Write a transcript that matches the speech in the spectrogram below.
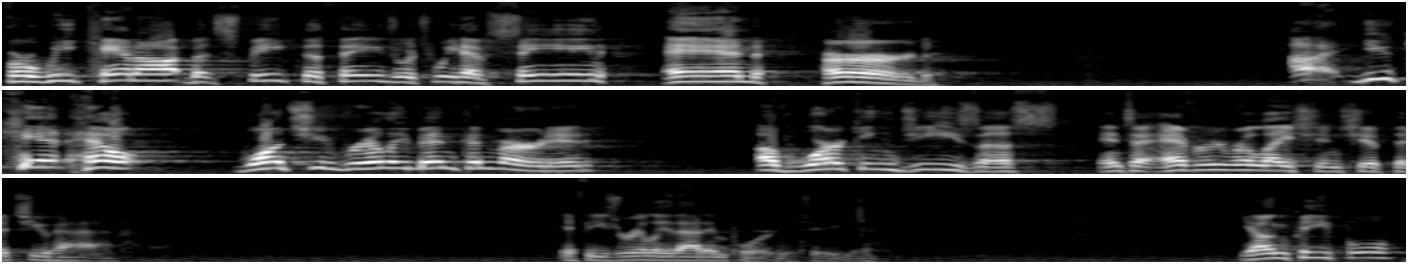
For we cannot but speak the things which we have seen and heard. Uh, you can't help, once you've really been converted, of working Jesus into every relationship that you have. If he's really that important to you. Young people,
